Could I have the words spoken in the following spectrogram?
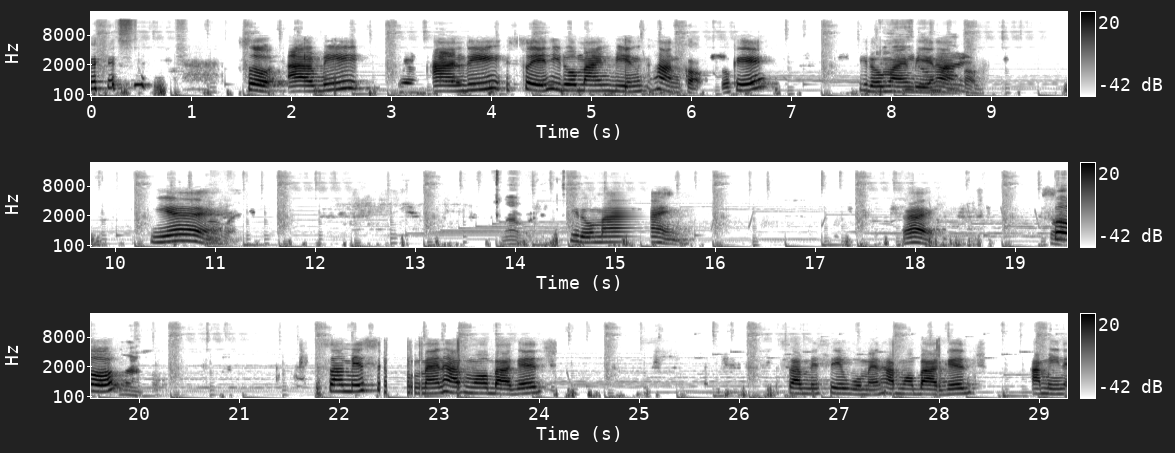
so Abby, Andy saying he don't mind being handcuffed, okay? He don't No, mind he being don't mind. Yeah, All right. All right. he don't mind. Right. So Well, some may say men have more baggage. Some may say women have more baggage. I mean,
